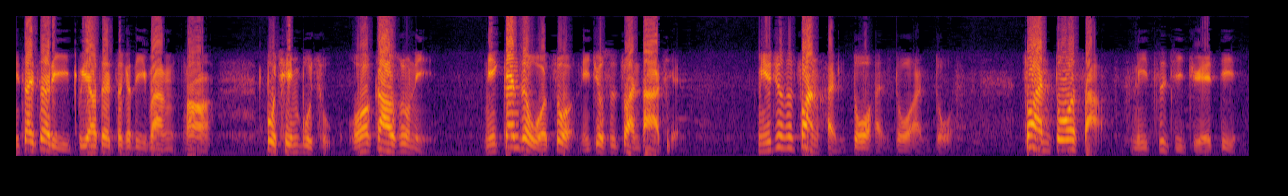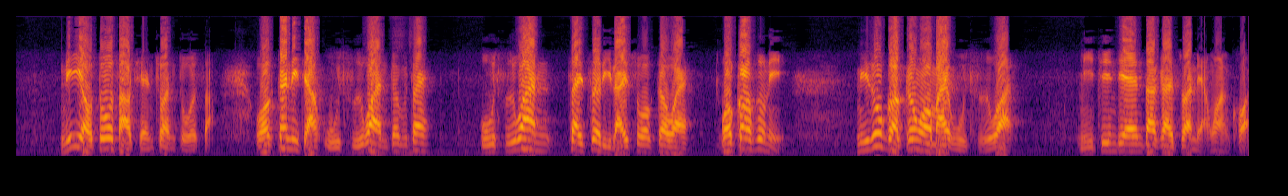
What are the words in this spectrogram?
你在这里不要在这个地方啊，不清不楚。我告诉你，你跟着我做，你就是赚大钱，你就是赚很多很多很多，赚多少你自己决定。你有多少钱赚多少，我跟你讲五十万，对不对？五十万在这里来说，各位，我告诉你，你如果跟我买五十万，你今天大概赚两万块。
